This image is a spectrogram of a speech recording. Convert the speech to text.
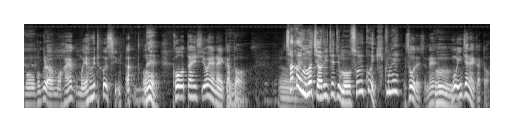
もう僕らはもう早くもうやめてほしいなと、ね交代しようやないかと、うん堺の街歩いててもそういう声聞くね。そうですね、うん。もういいんじゃないかと、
